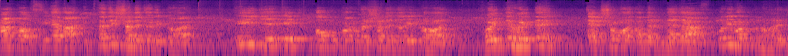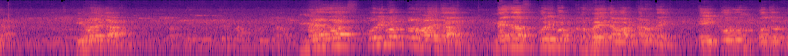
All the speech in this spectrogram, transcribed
নাটক সিনেমা ইত্যাদির সাথে জড়িত হয়। এই যে এই অপকর্মের সাথে জড়িত হয়, হইতে হইতে এক সময় তাদের মেজাজ পরিবর্তন হয়ে যায়। কি হয়ে যায়? মেজাজ পরিবর্তন হয়ে যায়। মেজাজ পরিবর্তন হয়ে যাওয়ার কারণে এই তরুণ প্রজন্ম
